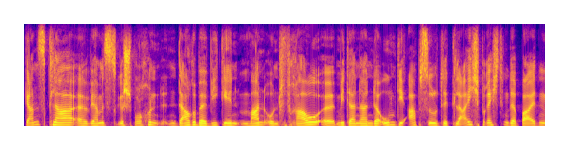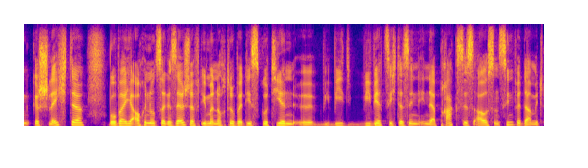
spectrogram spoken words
ganz klar, äh, wir haben jetzt gesprochen darüber, wie gehen Mann und Frau äh, miteinander um, die absolute Gleichberechtigung der beiden Geschlechter, wo wir ja auch in unserer Gesellschaft immer noch darüber diskutieren, äh, wie, wie wirkt sich das in, in der Praxis aus und sind wir damit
